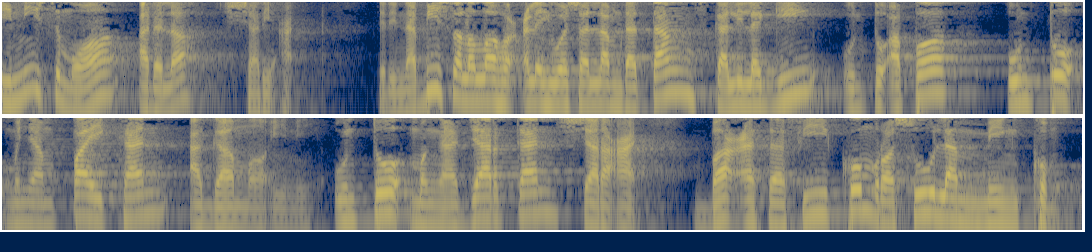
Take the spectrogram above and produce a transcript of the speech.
ini semua adalah syariat. Jadi Nabi saw datang sekali lagi untuk apa? Untuk menyampaikan agama ini, untuk mengajarkan syariat. Ba'atha fikum rasulam minkum.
